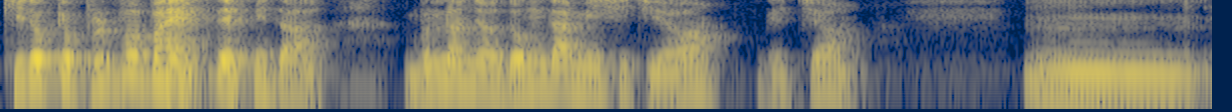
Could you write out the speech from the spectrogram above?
기독교 불법화해야 됩니다. 물론요 농담이시지요, 그렇죠? 음,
